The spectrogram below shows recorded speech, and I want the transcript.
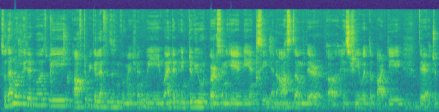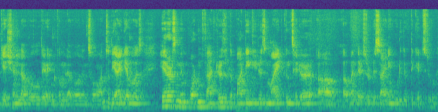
So then what we did was we, after we collected this information, we went and interviewed person A, B, and C and asked them their uh, history with the party, their education level, their income level, and so on. So the idea was here are some important factors that the party leaders might consider uh, uh, when they're sort of deciding who to give tickets to.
